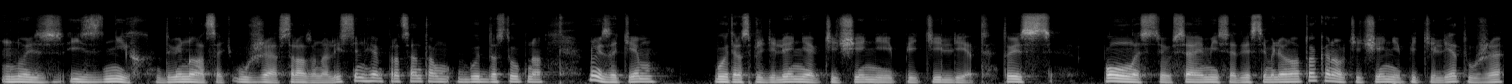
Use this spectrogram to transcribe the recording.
но из, из них 12 уже сразу на листинге процентов будет доступно. Ну и затем будет распределение в течение 5 лет. То есть полностью вся эмиссия 200 миллионов токенов в течение 5 лет уже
